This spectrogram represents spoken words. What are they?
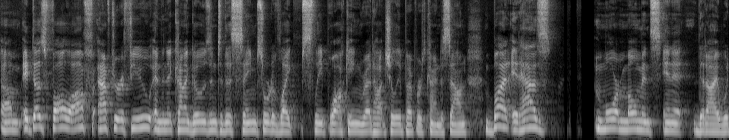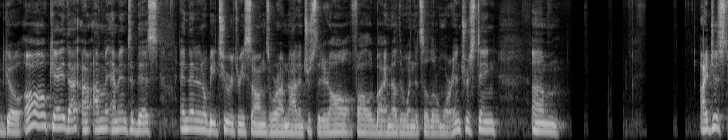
Um, it does fall off after a few, and then it kind of goes into this same sort of like sleepwalking Red Hot Chili Peppers kind of sound, but it has more moments in it that I would go, oh, okay, that I'm I'm into this, and then it'll be two or three songs where I'm not interested at all, followed by another one that's a little more interesting. Um, I just,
